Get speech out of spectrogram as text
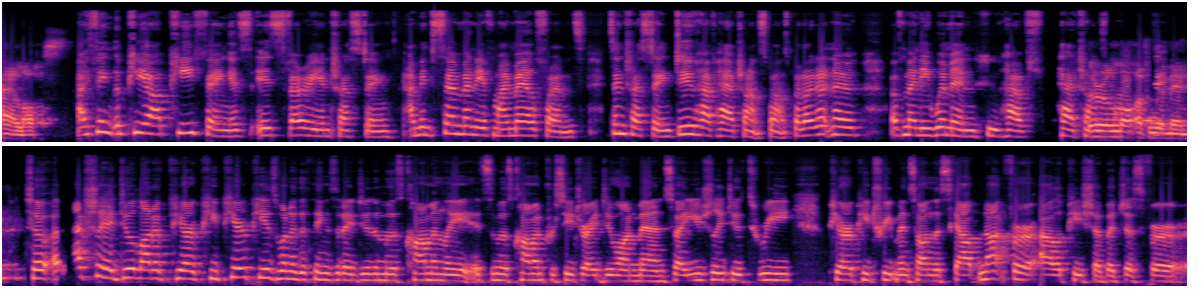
hair loss. I think the PRP thing is is very interesting. I mean, so many of my male friends, it's interesting, do have hair transplants, but I don't know of many women who have hair There are a lot of women. So uh, actually, I do a lot of PRP. PRP is one of the things that I do the most commonly. It's the most common procedure I do on men. So I usually do three PRP treatments on the scalp, not for alopecia, but just for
